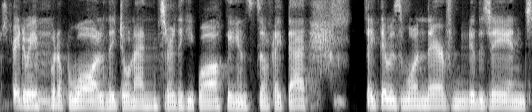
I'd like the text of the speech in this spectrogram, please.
straight away mm. put up a wall and they don't answer and they keep walking and stuff like that. Like there was one there from the other day, and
